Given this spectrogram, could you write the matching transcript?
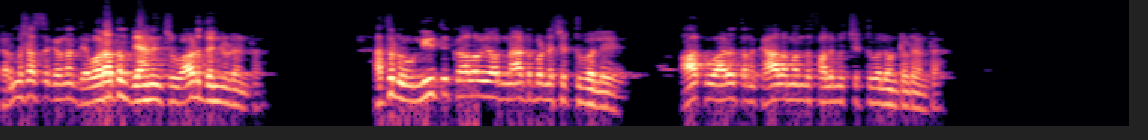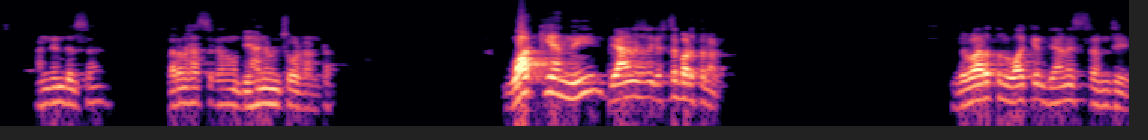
ధర్మశాస్త్ర గ్రంథం దేవరాతలు ధ్యానించేవాడు ధన్యుడంట. అతడు నీటి కాలం ఎవరు నాటబడిన చెట్టు వలె ఆకువాడు తన కాలమంద ఫలమి చెట్టు వలె ఉంటాడంట. అంటే తెలుసా? ధర్మశాస్త్ర గ్రంథం ధ్యానించేవాడంట. వాక్యాన్ని ధ్యానించడానికి ఇష్టపడుతున్నాడు. దేవరాతలు వాక్యం ధ్యానిస్తారంటే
